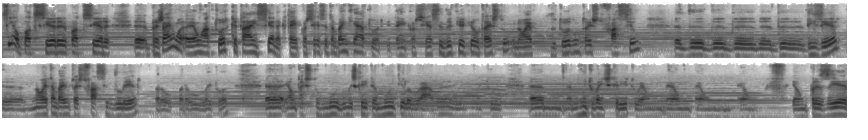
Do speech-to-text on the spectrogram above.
Sim, ele pode ser, pode ser, uh, para já é um, é um ator que está em cena, que tem a consciência também que é ator, e tem a consciência de que aquele texto não é de todo um texto fácil, de, de, de, de, dizer, não é também um texto fácil de ler, para o, para o leitor. Uh, é um texto muito, uma escrita muito elaborada e muito, um, muito bem escrito. É um, é um, é um, é um, é um prazer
